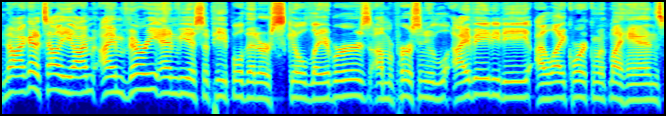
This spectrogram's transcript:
No, I got to tell you, I'm I'm very envious of people that are skilled laborers. I'm a person who I have ADD. I like working with my hands.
